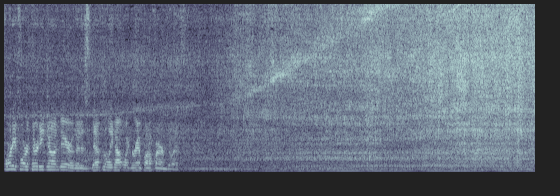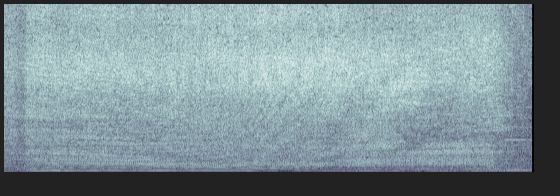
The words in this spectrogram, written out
4430 John Deere that is definitely not what Grandpa farmed with.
